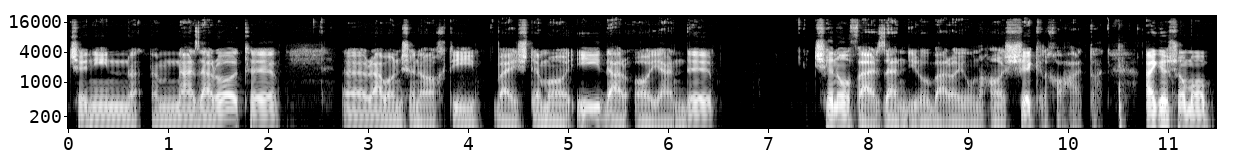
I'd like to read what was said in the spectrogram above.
چنین نظرات روانشناختی و اجتماعی در آینده چه نوع فرزندی رو برای اونها شکل خواهد داد؟ اگر شما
